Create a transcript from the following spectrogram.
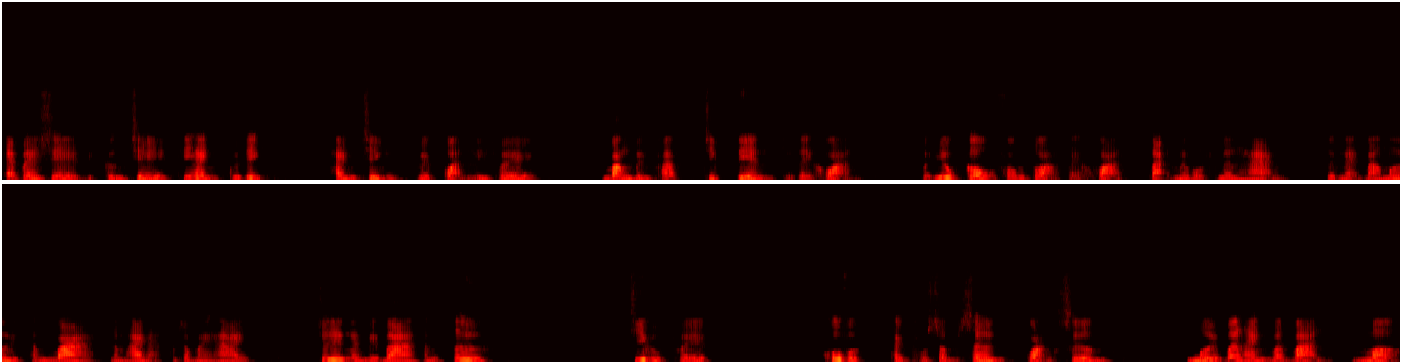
FEC bị cưỡng chế thi hành quyết định hành chính về quản lý thuế bằng biện pháp trích tiền từ tài khoản và yêu cầu phong tỏa tài khoản tại 11 ngân hàng từ ngày 30 tháng 3 năm 2022 cho đến ngày 13 tháng 4 Chi cục thuế khu vực thành phố Sầm Sơn, Quảng Sương mới ban hành văn bản mở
